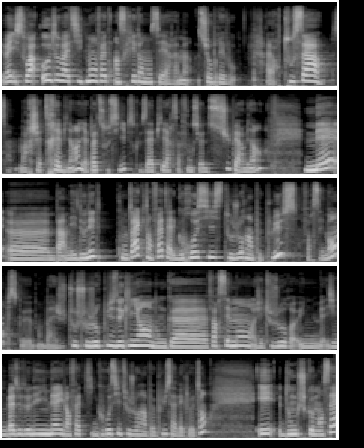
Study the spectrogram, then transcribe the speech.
eh ben, il soit automatiquement en fait inscrit dans mon CRM sur Brevo. Alors tout ça, ça marchait très bien, il n'y a pas de souci, parce que Zapier, ça fonctionne super bien. Mais bah, mes données de contact, en fait, elles grossissent toujours un peu plus, forcément, parce que bon, bah, je touche toujours plus de clients, donc euh, forcément, j'ai toujours une, j'ai une base de données email, en fait, qui grossit toujours un peu plus avec le temps. Et donc, je commençais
